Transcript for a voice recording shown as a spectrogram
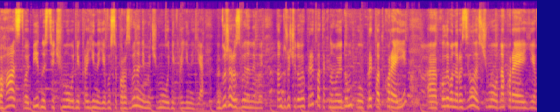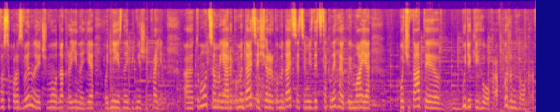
багатства, бідності, чому одні країни є високорозвиненими, чому одні країни є не дуже розвиненими. Там дуже чудовий приклад, як на мою думку, приклад Кореї, коли вони розділились, чому одна Корея є високорозвиненою, чому одна країна є однією з найбідніших країн. Е, Тому це моя рекомендація. Щира рекомендація. Це мені здається ця книга, яку має почитати будь-який географ, кожен географ.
